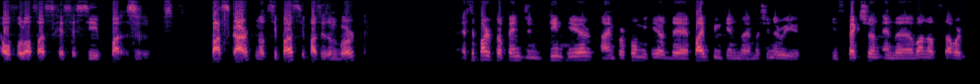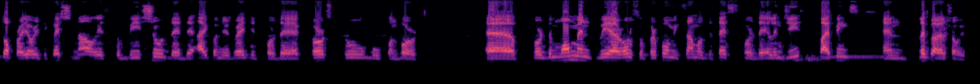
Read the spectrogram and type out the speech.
all of us has a C pass, pass card, not SeaPass. C pass is on board. As a part of engine team here, I'm performing here the piping and uh, machinery inspection. And uh, one of our top priority question now is to be sure that the icon is ready for the first crew move on board. Uh, for the moment, we are also performing some of the tests for the LNG pipings, and let's go. I'll show you.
